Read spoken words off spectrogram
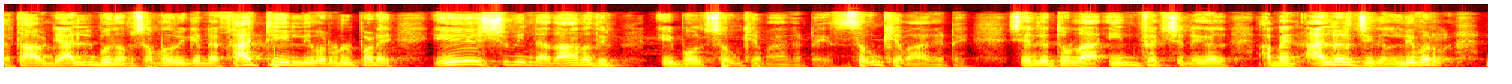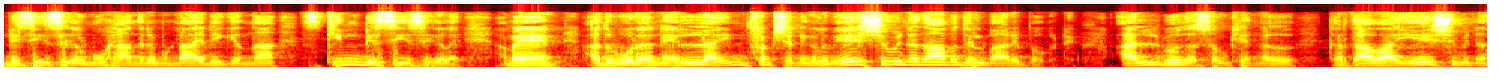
കർത്താവിന്റെ അത്ഭുതം സംഭവിക്കേണ്ട ഫാറ്റി ലിവർ ഉൾപ്പെടെ യേശുവിന്റെ നാമത്തിൽ ഇപ്പോൾ സൗഖ്യമാകട്ടെ സൗഖ്യമാകട്ടെ. ശരീരത്തുള്ള ഇൻഫെക്ഷനുകൾ അമേൻ അലർജികൾ ലിവർ ഡിസീസുകൾ മുഖാന്തരം ഉണ്ടായിരിക്കുന്ന സ്കിൻ ഡിസീസുകളെ അമേൻ അതുപോലെ തന്നെ എല്ലാ ഇൻഫെക്ഷനുകളും യേശുവിന്റെ നാമത്തിൽ മാറിപ്പോകട്ടെ. അത്ഭുത സൗഖ്യങ്ങൾ കർത്താവായ യേശുവിന്റെ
